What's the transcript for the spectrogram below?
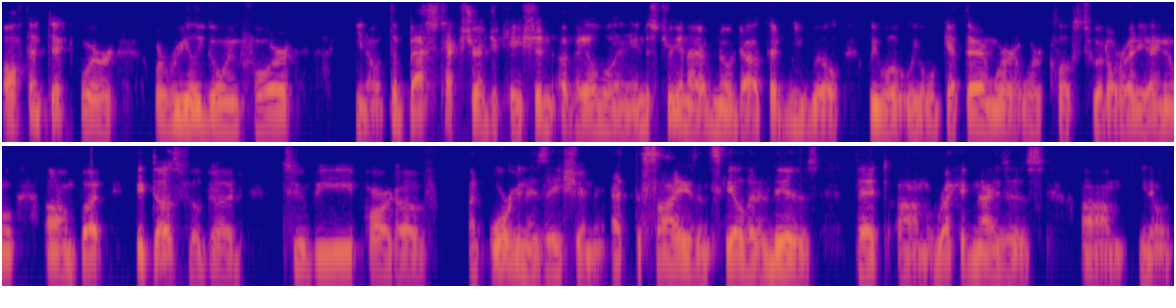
authentic we're we're really going for you know the best texture education available in the industry and i have no doubt that we will we will we will get there and we're we're close to it already i know. Um, but it does feel good to be part of an organization at the size and scale that it is that um, recognizes um, you know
